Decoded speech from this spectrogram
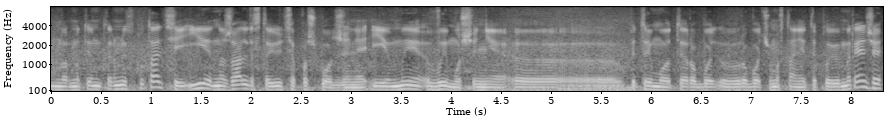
нормативний термін експлуатації і, на жаль, стаються пошкодження. І ми вимушені е, підтримувати в робочому стані теплові мережі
